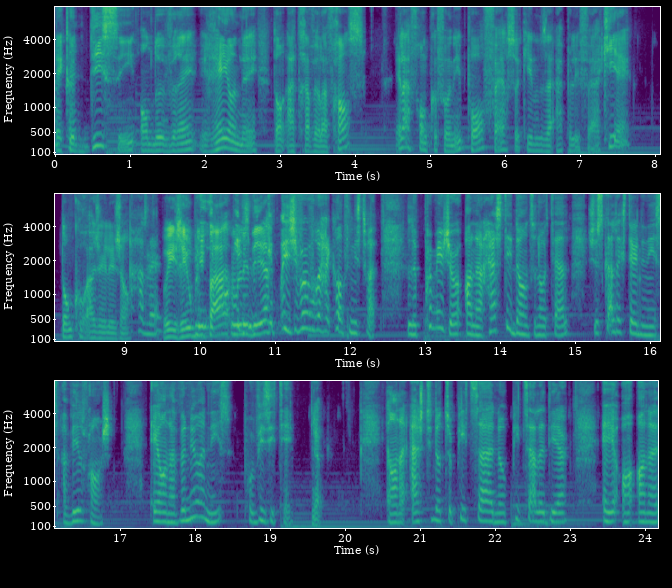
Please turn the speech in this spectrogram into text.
et que d'ici, on devrait rayonner dans, à travers la France et la francophonie pour faire ce qu'il nous a appelé faire, qui est d'encourager les gens. Amen. Oui, j'ai oublié pas, vous Et voulez dire? et Je veux vous raconter une histoire. Le premier jour, on a resté dans un hôtel jusqu'à l'extérieur de Nice, à Villefranche. Et on est venu à Nice pour visiter. Yeah. Et on a acheté notre pizza, nos pizzas saladières. Et on, on a,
